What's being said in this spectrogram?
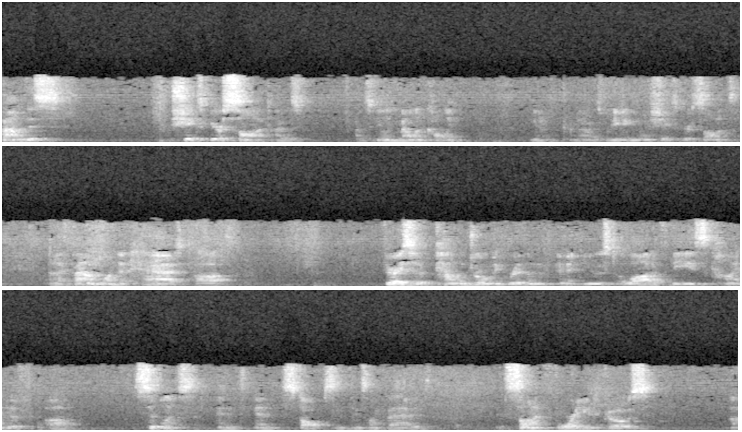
found this Shakespeare sonnet. I was I was feeling melancholy, you know, and I was reading my Shakespeare sonnets, and I found one that had uh, very sort of palindromic rhythm, and it used a lot of these kind of uh, sibilants and, and stops and things like that. It, it's sonnet 40, and it goes, uh,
